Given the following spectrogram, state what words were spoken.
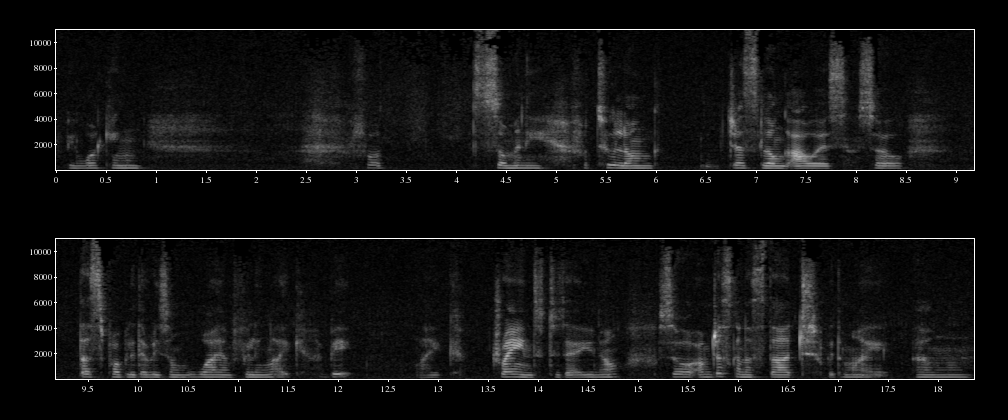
I've been working for so many for too long just long hours. So that's probably the reason why I'm feeling like a bit like drained today you know? So I'm just gonna start with my um,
